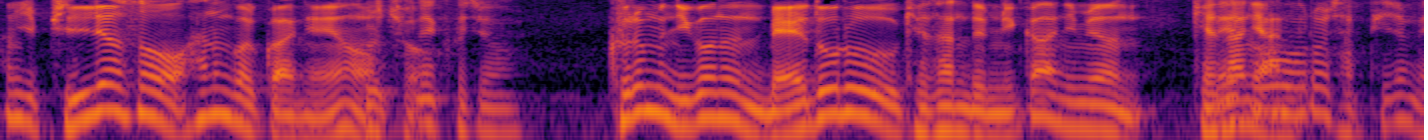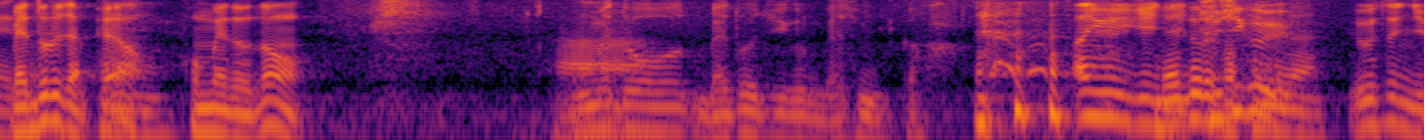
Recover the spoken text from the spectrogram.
그럼 이제 빌려서 하는 걸 거 아니에요. 그렇죠. 네, 그죠. 그러면 이거는 매도로 계산됩니까? 아니면 계산이 안 매도로 잡히죠. 매도. 매도로 잡혀요? 네. 공매도도. 공매도 매도 지금 매수입니까? 아니 이게 이제 주식을 잡힙니다. 여기서 이제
